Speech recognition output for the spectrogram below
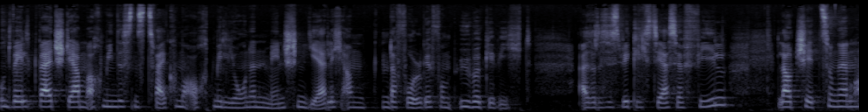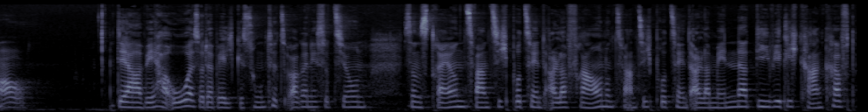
Und weltweit sterben auch mindestens 2,8 Millionen Menschen jährlich an, der Folge vom Übergewicht. Also das ist wirklich sehr, sehr viel. Laut Schätzungen wow der WHO, also der Weltgesundheitsorganisation, sind es 23 Prozent aller Frauen und 20 Prozent aller Männer, die wirklich krankhaft,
